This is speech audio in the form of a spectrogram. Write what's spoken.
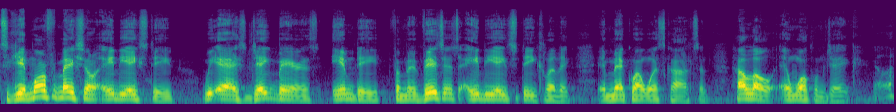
To get more information on ADHD, we asked Jake Behrens, MD, from Envision's ADHD Clinic in Mequon, Wisconsin. Hello and welcome, Jake. Hello.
